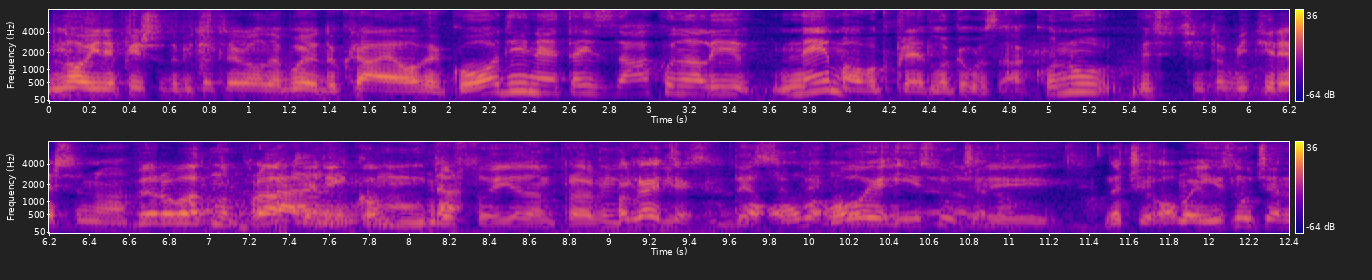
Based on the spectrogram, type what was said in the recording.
novine pišu da bi to trebalo da bude do kraja ove godine, taj zakon, ali nema ovog predloga u zakonu, već će to biti rešeno Verovatno pravilnikom, da. postoji jedan pravilnik pa gledajte, iz desete ovo, ovo je iznuđeno. Ali... Znači, ovo je iznuđen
